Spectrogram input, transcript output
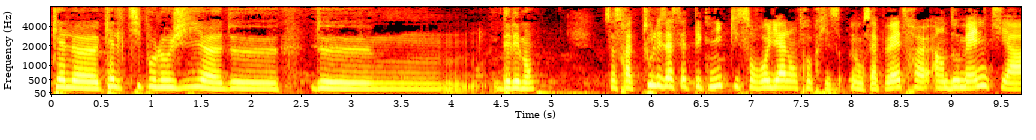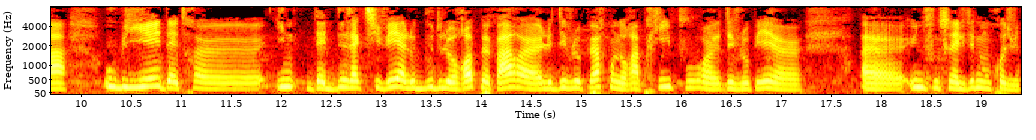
quelle euh, quelle typologie de de hum, d'éléments? Ce sera tous les assets techniques qui sont reliés à l'entreprise. Donc ça peut être un domaine qui a oublié d'être d'être désactivé à l'autre bout de l'Europe par le développeur qu'on aura pris pour développer une fonctionnalité de mon produit.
